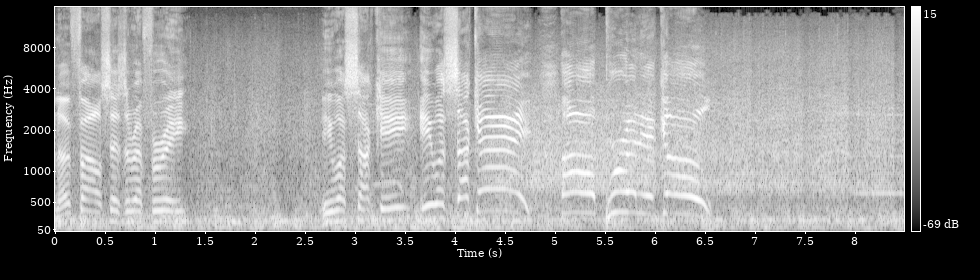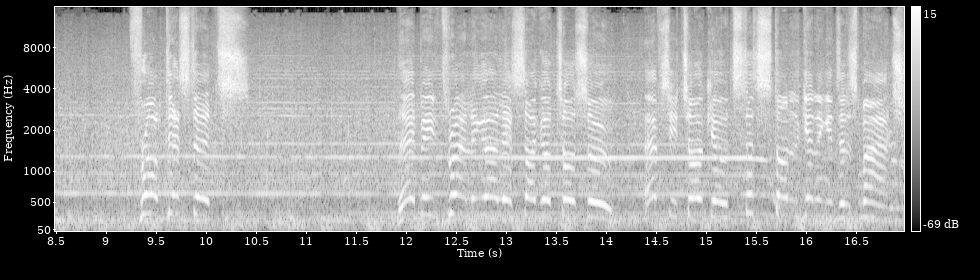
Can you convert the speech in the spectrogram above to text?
No foul, says the referee. Iwasaki, Iwasaki! Oh, brilliant goal! From distance. They'd been threatening earlier, Sagan Tosu. FC Tokyo had just started getting into this match.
